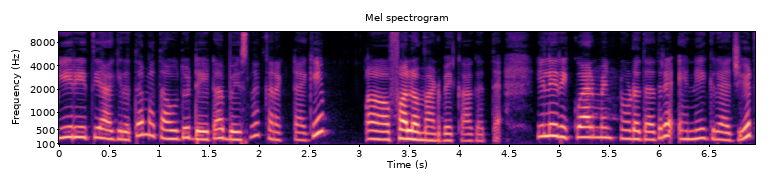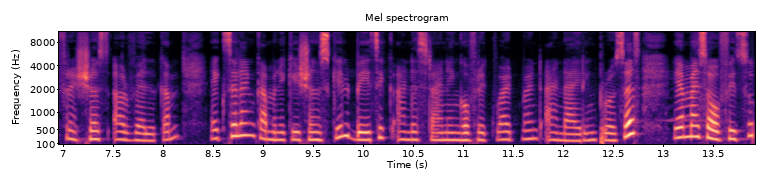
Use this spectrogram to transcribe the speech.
ಈ ರೀತಿ ಆಗಿರುತ್ತೆ ಮತ್ತು ಅವ್ರದ್ದು ಡೇಟಾ ಬೇಸ್ನ ಕರೆಕ್ಟಾಗಿ ಫಾಲೋ ಮಾಡಬೇಕಾಗತ್ತೆ. ಇಲ್ಲಿ ರಿಕ್ವೈರ್ಮೆಂಟ್ ನೋಡೋದಾದರೆ any graduate freshers are welcome excellent communication skill basic understanding of requirement and hiring process M S office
